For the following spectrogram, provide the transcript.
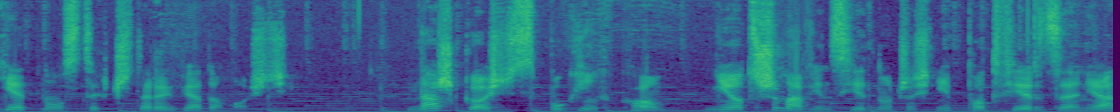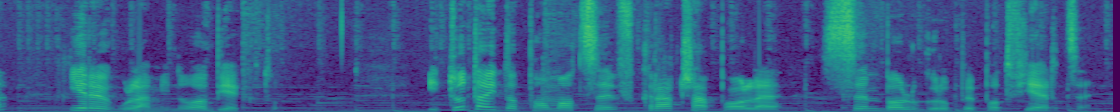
jedną z tych czterech wiadomości. Nasz gość z Booking.com nie otrzyma więc jednocześnie potwierdzenia i regulaminu obiektu. I tutaj do pomocy wkracza pole symbol grupy potwierdzeń.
